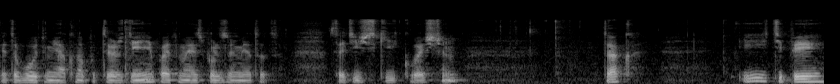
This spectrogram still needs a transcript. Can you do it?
это будет у меня окно подтверждения, поэтому я использую метод статический question. Так. И теперь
